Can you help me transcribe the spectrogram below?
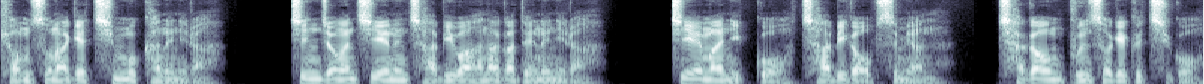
겸손하게 침묵하느니라. 진정한 지혜는 자비와 하나가 되느니라. 지혜만 있고 자비가 없으면 차가운 분석에 그치고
